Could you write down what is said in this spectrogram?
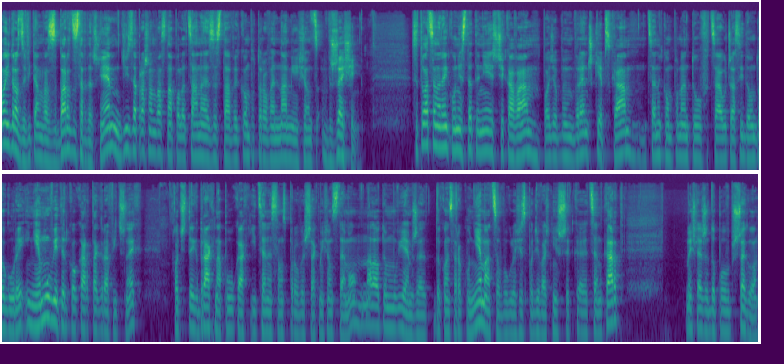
Moi drodzy, witam Was bardzo serdecznie. Dziś zapraszam Was na polecane zestawy komputerowe na miesiąc wrzesień. Sytuacja na rynku niestety nie jest ciekawa, powiedziałbym wręcz kiepska. Ceny komponentów cały czas idą do góry i nie mówię tylko o kartach graficznych, choć tych brak na półkach i ceny są sporo wyższe jak miesiąc temu, no ale o tym mówiłem, że do końca roku nie ma co w ogóle się spodziewać niższych e, cen kart. Myślę, że do połowy przyszłego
